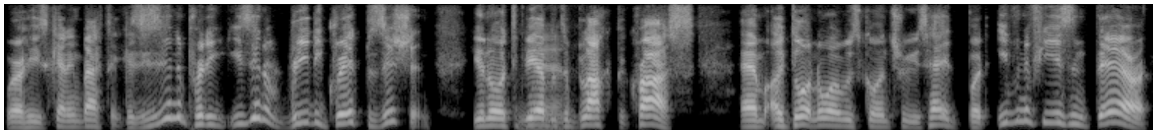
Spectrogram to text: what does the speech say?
where he's getting back to, because he's in a pretty, he's in a really great position, you know, to be able to block the cross. Um, I don't know what was going through his head, but even if he isn't there,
